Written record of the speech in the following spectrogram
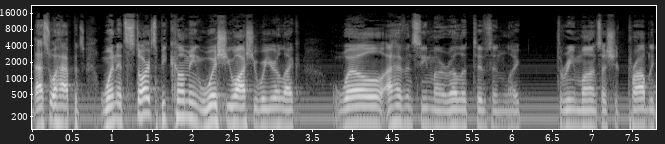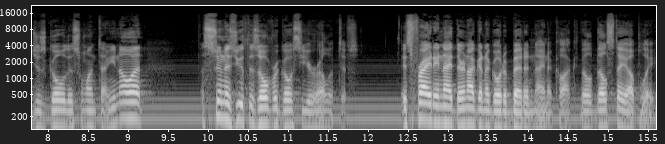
That's what happens when it starts becoming wishy-washy, where you're like, "Well, I haven't seen my relatives in like three months. I should probably just go this one time." You know what? As soon as youth is over, go see your relatives. It's Friday night. They're not gonna go to bed at nine o'clock. They'll they'll stay up late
